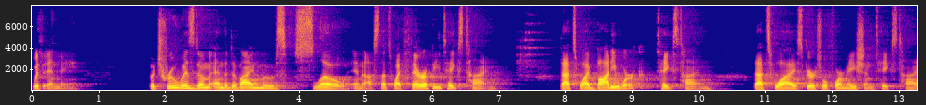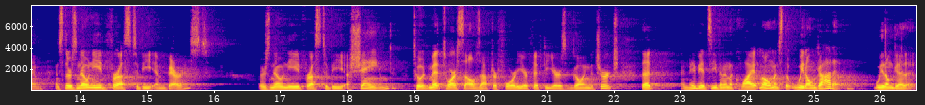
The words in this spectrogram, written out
within me. But true wisdom and the divine moves slow in us. That's why therapy takes time. That's why body work takes time. That's why spiritual formation takes time. And so there's no need for us to be embarrassed. There's no need for us to be ashamed to admit to ourselves after 40 or 50 years of going to church that, and maybe it's even in the quiet moments, that we don't got it. We don't get it.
